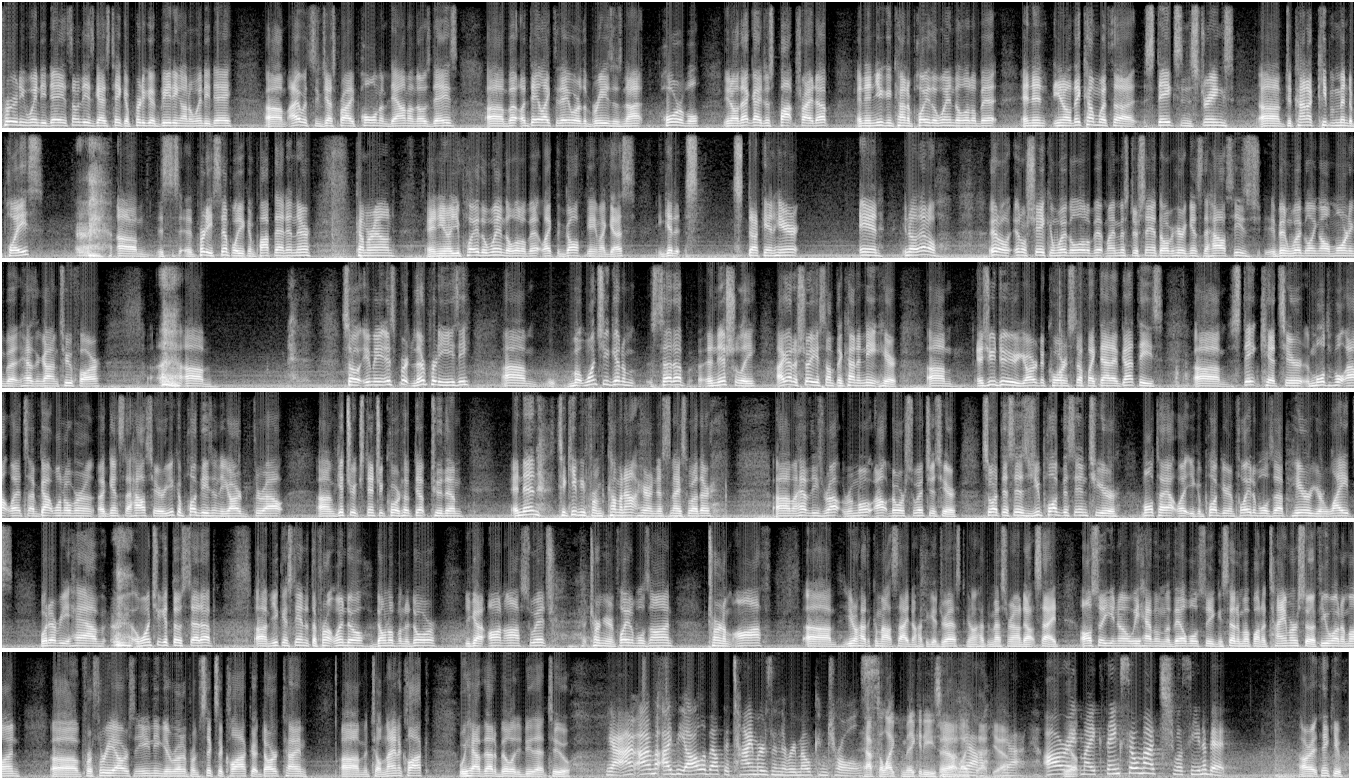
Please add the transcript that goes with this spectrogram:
pretty windy day. Some of these guys take a pretty good beating on a windy day. Um, I would suggest probably pulling them down on those days. Uh, but a day like today where the breeze is not horrible, you know, that guy just pops right up and then you can kind of play the wind a little bit. And then, you know, they come with uh, stakes and strings uh, to kind of keep them into place. um, it's pretty simple. You can pop that in there, come around, and you know, you play the wind a little bit like the golf game, I guess. You get it st stuck in here, and you know, that'll it'll it'll shake and wiggle a little bit. My Mr. Santa over here against the house, he's been wiggling all morning, but hasn't gotten too far. um, so I mean, it's they're pretty easy. Um, but once you get them set up initially, I got to show you something kind of neat here. Um, as you do your yard decor and stuff like that, I've got these um, stake kits here, multiple outlets. I've got one over against the house here. You can plug these in the yard throughout, um, get your extension cord hooked up to them. And then to keep you from coming out here in this nice weather, um, I have these remote outdoor switches here. So what this is, is you plug this into your multi-outlet. You can plug your inflatables up here, your lights, whatever you have. Once you get those set up, um, you can stand at the front window, don't open the door. You got on-off switch, turn your inflatables on, turn them off. Um, you don't have to come outside, don't have to get dressed, you don't have to mess around outside. Also, you know, we have them available so you can set them up on a timer. So if you want them on uh, for three hours in the evening. You're running from 6 o'clock at dark time um, until 9 o'clock. We have that ability to do that too. Yeah, I, am I'd be all about the timers and the remote controls. Have to like to make it easy. Yeah. I like yeah, that. Yeah. yeah. All right, yep. Mike. Thanks so much. We'll see you in a bit. All right. Thank you.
